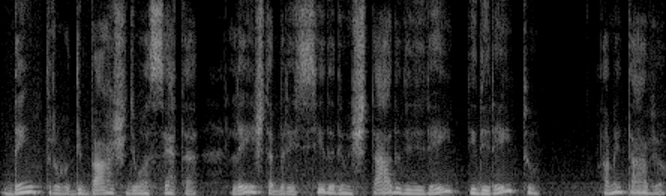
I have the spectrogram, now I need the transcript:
dentro, debaixo de uma certa lei estabelecida, de um Estado de direito, de direito? Lamentável.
